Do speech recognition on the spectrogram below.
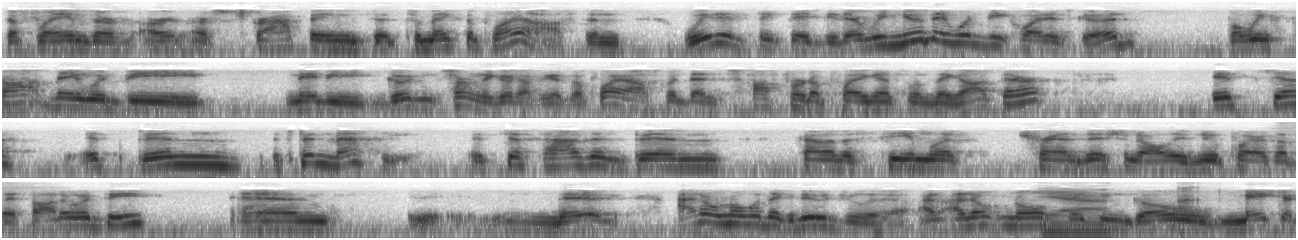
the Flames are, are, are scrapping to, to make the playoffs. And we didn't think they'd be there. We knew they wouldn't be quite as good, but we thought they would be maybe good, certainly good enough to get to the playoffs, but then tougher to play against when they got there. It's just, it's been, it's been messy. It just hasn't been kind of the seamless transition to all these new players that they thought it would be. And they, I don't know what they can do, Julia. I, I don't know if Yeah. they can go make a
